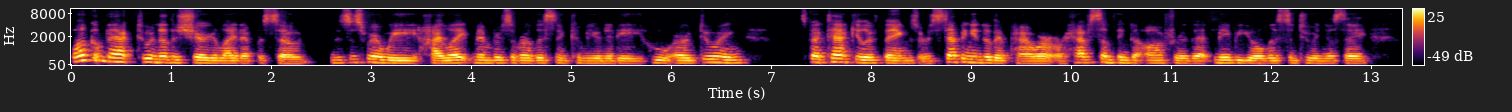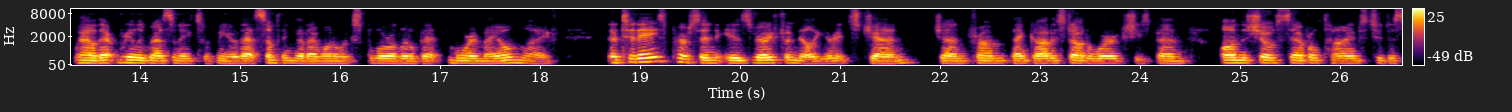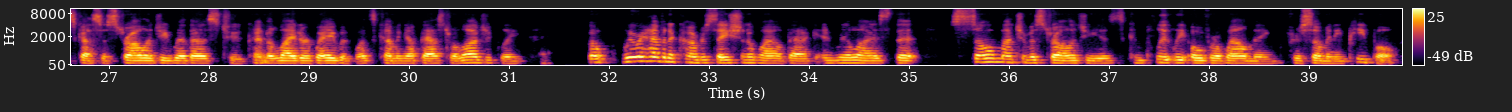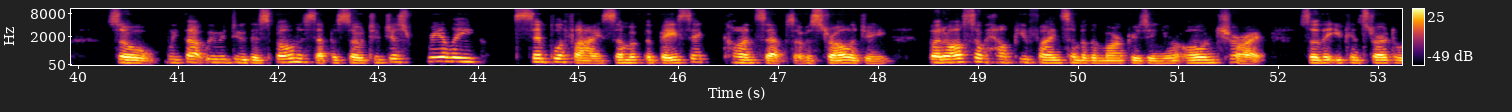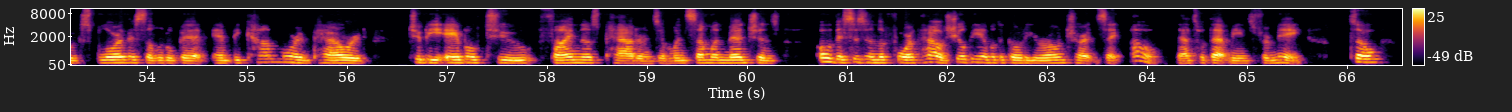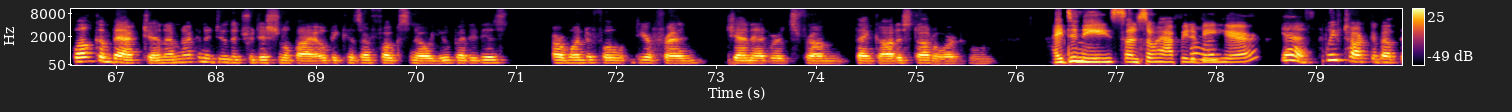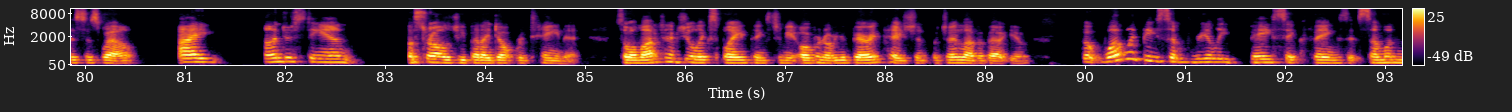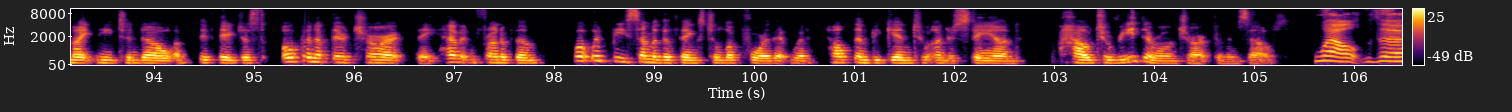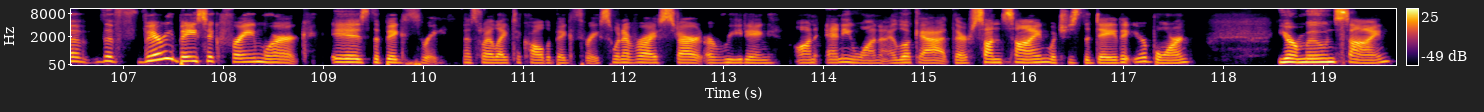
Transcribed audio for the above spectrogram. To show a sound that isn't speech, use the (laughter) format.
Welcome back to another Share Your Light episode. This is where we highlight members of our listening community who are doing spectacular things or stepping into their power or have something to offer that maybe you'll listen to and you'll say, wow, that really resonates with me, or that's something that I want to explore a little bit more in my own life. Now, today's person is very familiar. It's Jen, Jen from thankgoddess.org. She's been on the show several times to discuss astrology with us, to kind of light our way with what's coming up astrologically. But we were having a conversation a while back and realized that so much of astrology is completely overwhelming for so many people. So we thought we would do this bonus episode to just really simplify some of the basic concepts of astrology, but also help you find some of the markers in your own chart so that you can start to explore this a little bit and become more empowered to be able to find those patterns. And when someone mentions, oh, this is in the fourth house, you'll be able to go to your own chart and say, oh, that's what that means for me. So, welcome back, Jen. I'm not going to do the traditional bio because our folks know you, but it is our wonderful dear friend, Jen Edwards from thankgoddess.org. Who... Hi, Denise. I'm so happy to Hi. be here. Yes, we've talked about this as well. I understand astrology, but I don't retain it. So a lot of times you'll explain things to me over and over. You're very patient, which I love about you. But what would be some really basic things that someone might need to know if they just open up their chart, they have it in front of them? What would be some of the things to look for that would help them begin to understand how to read their own chart for themselves? Well, the the very basic framework is the big 3. That's what I like to call the big 3. So whenever I start a reading on anyone, I look at their sun sign, which is the day that you're born, your moon sign,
